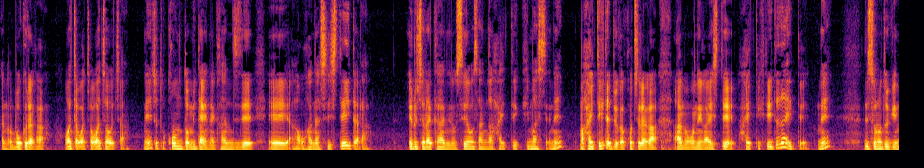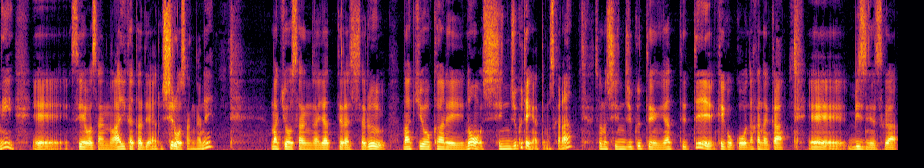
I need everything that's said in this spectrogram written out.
あの僕らがわちゃわちゃわちゃわちゃ、ね、ちょっとコントみたいな感じで、えー、お話ししていたら、エルシャラカーニの瀬尾さんが入ってきましてね。まあ、入ってきたというか、こちらが、あの、お願いして入ってきていただいて、ね。で、その時に、えー、瀬尾さんの相方であるシロさんがね、マキオさんがやってらっしゃるマキオカレーの新宿店やってますから、その新宿店やってて、結構こう、なかなか、えー、ビジネスが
